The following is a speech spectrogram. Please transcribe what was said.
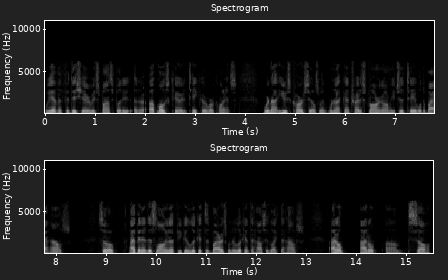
We have a fiduciary responsibility and our utmost care to take care of our clients. We're not used car salesmen. We're not going to try to strong arm you to the table to buy a house. So I've been at this long enough. You can look at the buyers when they're looking at the house. They like the house. I don't. I don't um, sell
